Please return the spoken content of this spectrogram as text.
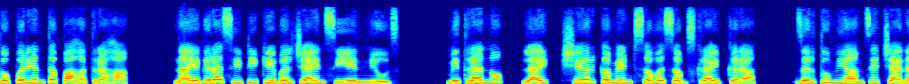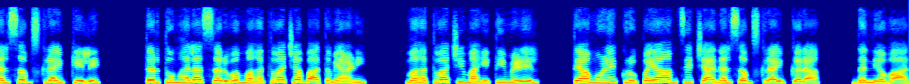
तोपर्यंत पाहत रहा. नायगरा सिटी केबलच्या एन सी एन न्यूज. मित्रांनो लाईक शेअर कमेंट सव सबस्क्राईब करा. जर तुम्ही आमचे चॅनल सबस्क्राईब केले तर तुम्हाला सर्व महत्त्वाच्या बातम्या आणि महत्त्वाची माहिती मिळेल. त्यामुळे कृपया आमचे चॅनल सबस्क्राईब करा. धन्यवाद.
